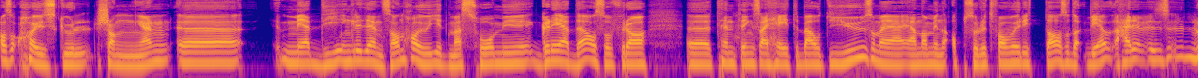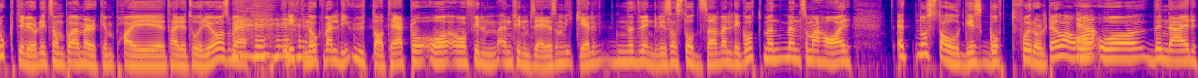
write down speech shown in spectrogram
Altså, high school-sjangeren eh, med de ingrediensene har jo gitt meg så mye glede. Altså fra uh, Ten Things I Hate About You, som er en av mine absolutt favoritter. Altså da, vi er, her lukter vi jo litt sånn på American Pie-territoriet, som er riktignok veldig utdatert, og, og, og film, en filmserie som ikke nødvendigvis har stått seg veldig godt, men, men som jeg har et nostalgisk godt forhold til. Da, og, Ja. og den der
